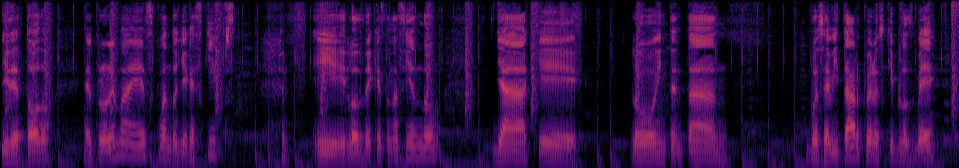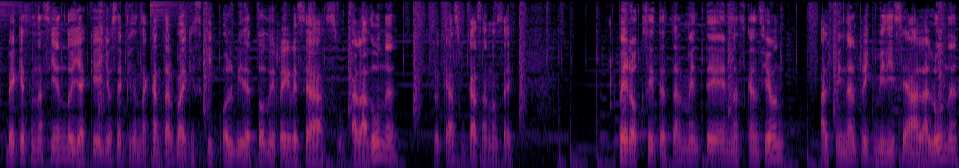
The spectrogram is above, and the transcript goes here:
y de todo. El problema es cuando llega Skips y los ve que están haciendo, ya que lo intentan pues evitar, pero Skip los ve, ve que están haciendo, ya que ellos empiezan a cantar para que Skip olvide todo y regrese a, su, a la duna, creo que a su casa, no sé. Pero sí, totalmente en las canciones, al final Rigby dice a la luna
